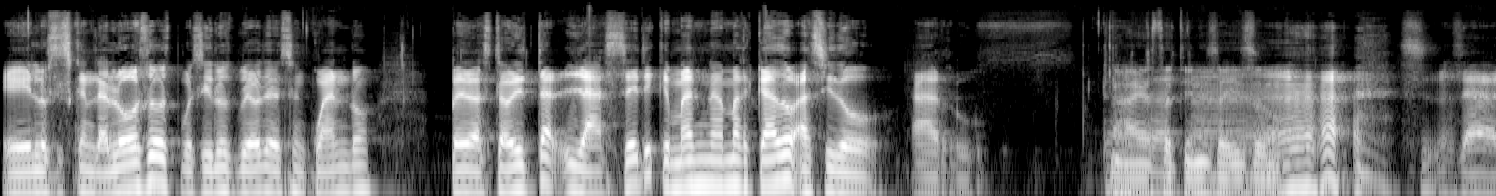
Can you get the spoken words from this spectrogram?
Eh, los escandalosos, pues sí los veo de vez en cuando. Pero hasta ahorita la serie que más me ha marcado ha sido Arrow. Ah, ya tienes ahí su... o sea,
